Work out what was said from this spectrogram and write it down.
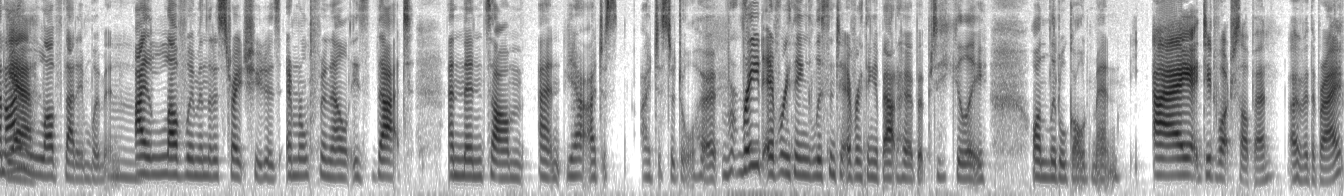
And Yeah. I love that in women. I love women that are straight shooters. Emerald Fennell is that and then some. And yeah, I just I just adore her. Read everything, listen to everything about her, but particularly on Little Gold Men. I did watch Saltburn over the break.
